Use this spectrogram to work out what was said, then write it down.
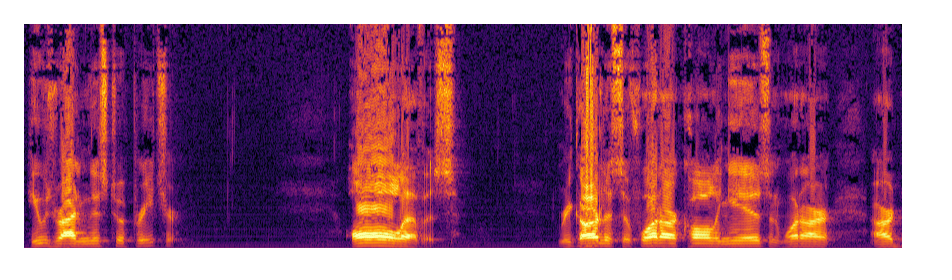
he was writing this to a preacher. All of us, regardless of what our calling is and what our, our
